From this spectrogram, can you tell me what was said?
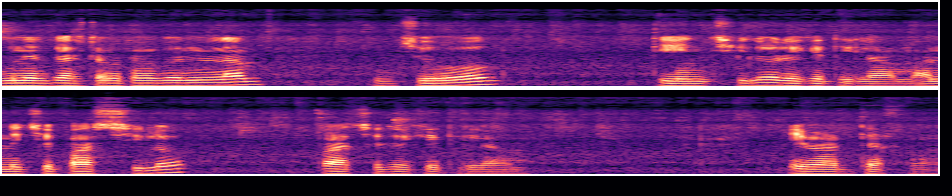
গুণের কাজটা প্রথমে করে নিলাম। যোগ তিন ছিল, রেখে দিলাম। আর নিচে পাঁচ ছিল, পাঁচ রেখে দিলাম। এবার দেখো,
